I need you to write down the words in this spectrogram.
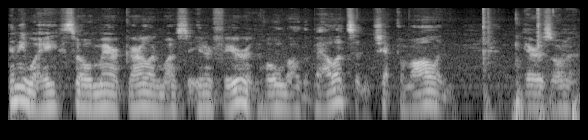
Anyway, so Merrick Garland wants to interfere and hold all the ballots and check them all, and Arizona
